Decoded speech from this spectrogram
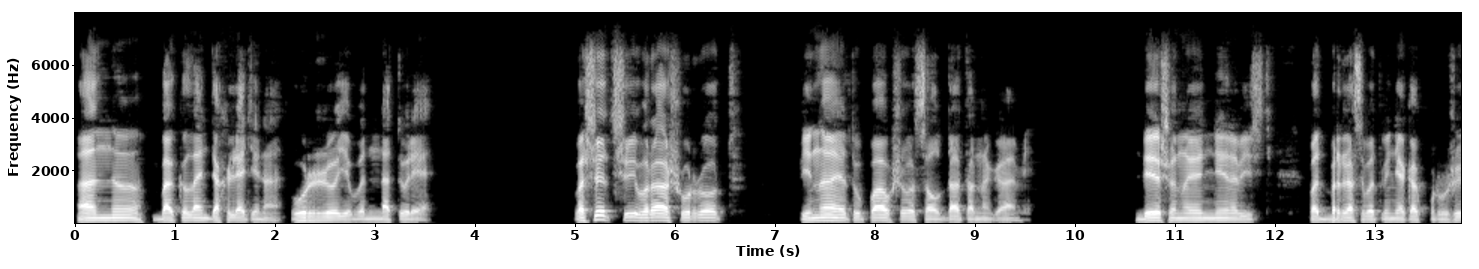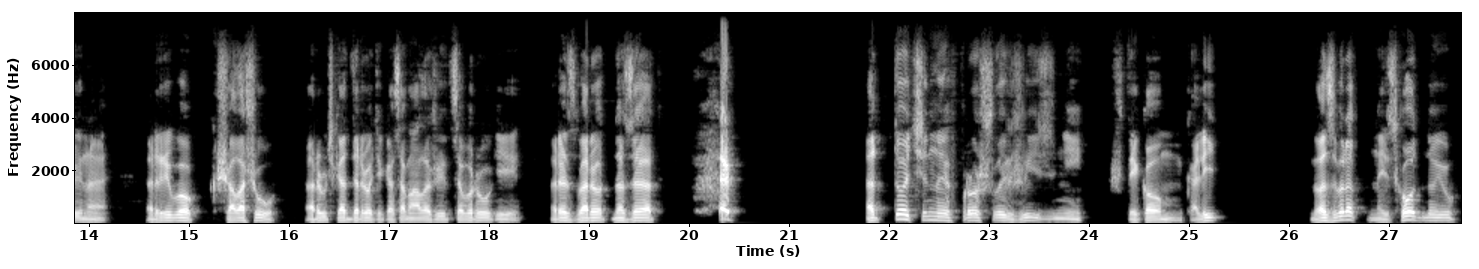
А ну, баклань дохлятина, уроя в натуре!» Вошедший враж урод пинает упавшего солдата ногами. Бешеная ненависть подбрасывает меня, как пружина. Рывок к шалашу, ручка дротика сама ложится в руки, разворот назад. Хэк! Отточенная а в прошлой жизни штыком калит, возврат на исходную,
